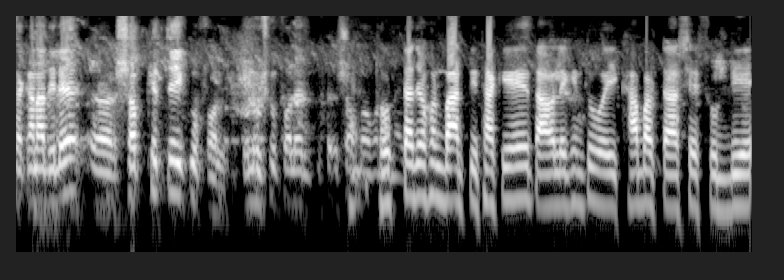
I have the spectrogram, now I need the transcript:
সেকা না দিলে সব ক্ষেত্রেই কুফল, কোনো সুফলের সম্ভাবনা ঠোঁটটা যখন বাড়তি থাকে, তাহলে কিন্তু ওই খাবারটা সে সুট দিয়ে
